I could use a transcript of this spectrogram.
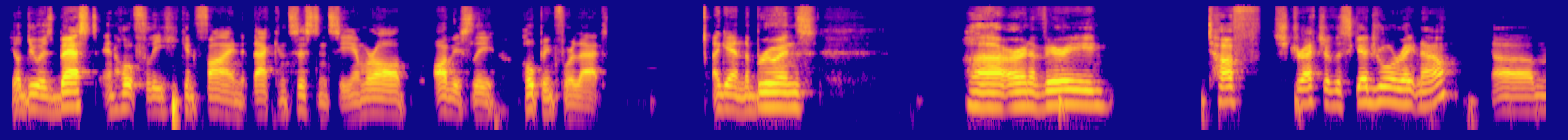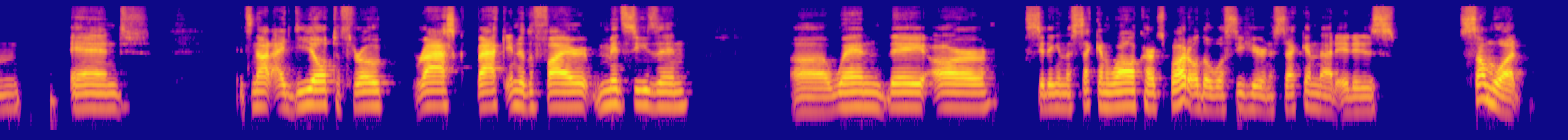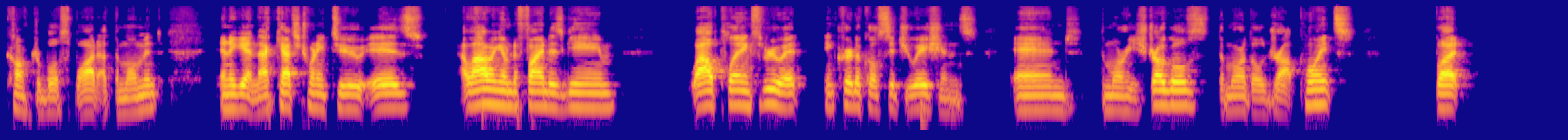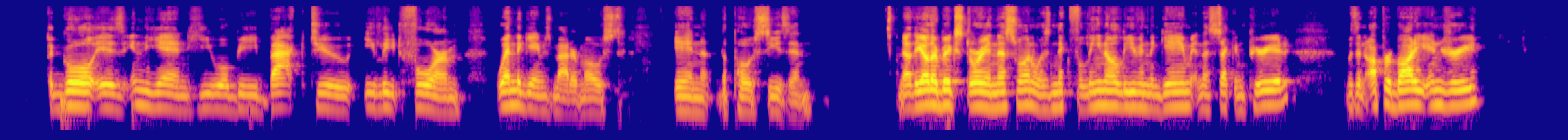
He'll do his best, and hopefully, he can find that consistency. And we're all obviously hoping for that. Again, the Bruins uh, are in a very tough stretch of the schedule right now. Um, and it's not ideal to throw Rask back into the fire midseason uh, when they are sitting in the second wild card spot. Although we'll see here in a second that it is somewhat comfortable spot at the moment. And again, that catch 22 is allowing him to find his game while playing through it in critical situations. And the more he struggles, the more they'll drop points. But the goal is in the end, he will be back to elite form when the games matter most in the postseason. Now, the other big story in this one was Nick Foligno leaving the game in the second period with an upper body injury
